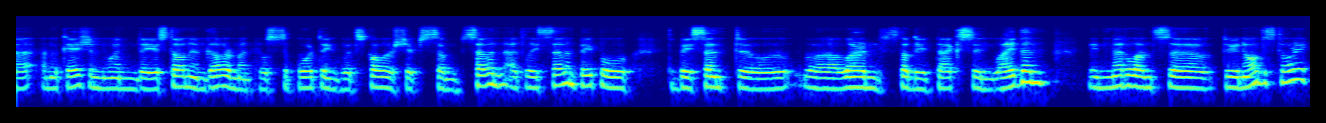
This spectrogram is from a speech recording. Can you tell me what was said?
a, an occasion when the Estonian government was supporting with scholarships some seven, at least seven people to be sent to uh, learn study tax in Leiden in Netherlands. Uh, do you know the story?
